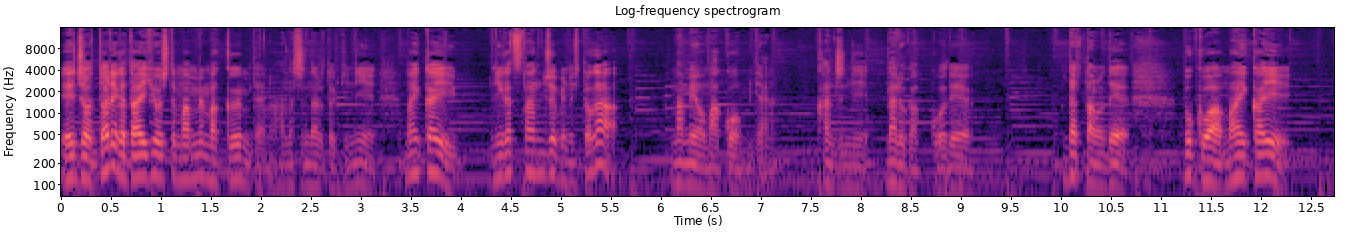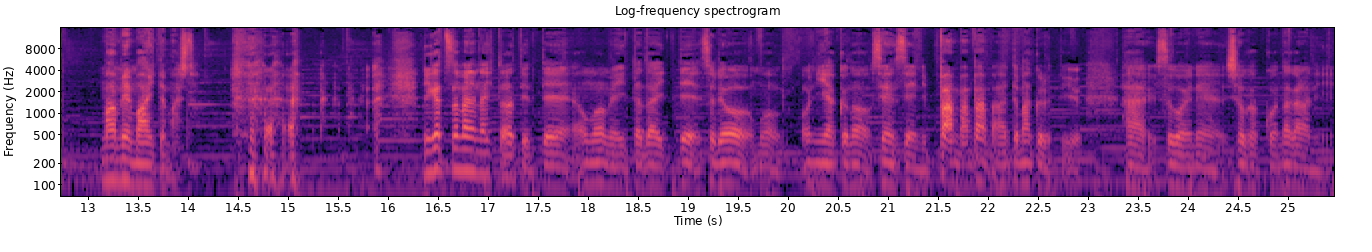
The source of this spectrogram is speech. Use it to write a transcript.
えじゃあ誰が代表して豆まくみたいな話になる時に毎回2月誕生日の人が豆をまこうみたいな感じになる学校でだったので僕は毎回豆まいてました。2月生まれの人って言ってお豆いただいてそれをもう鬼役の先生にバンバンバンバン当てまくるっていうはいすごいね小学校ながらに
